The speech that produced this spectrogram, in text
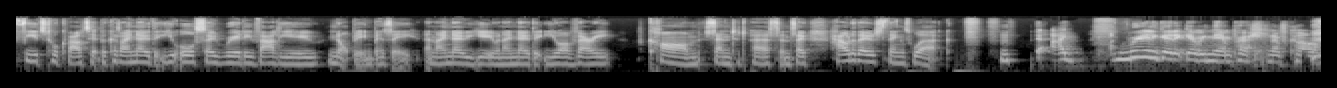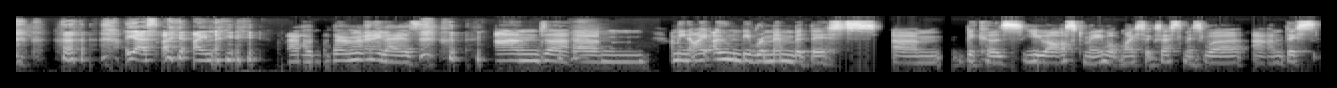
for you to talk about it because I know that you also really value not being busy and I know you and I know that you are very calm centered person. So how do those things work? I, I'm really good at giving the impression of calm. yes, I, I know. Um, there are many layers. and um, I mean, I only remembered this um, because you asked me what my success myths were, and this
